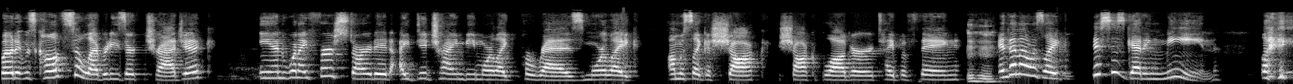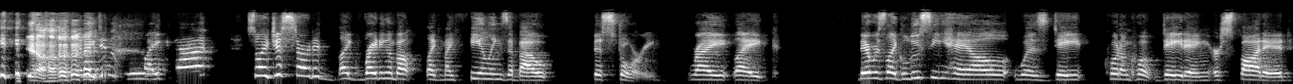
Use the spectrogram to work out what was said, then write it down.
but it was called Celebrities Are Tragic. And when I first started, I did try and be more like Perez, more like almost like a shock shock blogger type of thing. Mm-hmm. And then I was like, this is getting mean. Like yeah. and I didn't like that. So I just started like writing about like my feelings about this story, right? Like there was like Lucy Hale was date quote unquote dating or spotted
